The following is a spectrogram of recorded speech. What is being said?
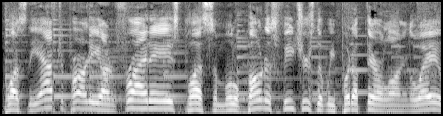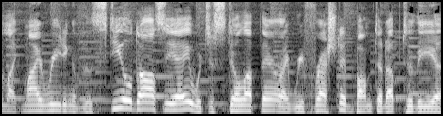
plus the after party on Fridays, plus some little bonus features that we put up there along the way, like my reading of the Steele dossier, which is still up there. I refreshed it, bumped it up to the uh,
